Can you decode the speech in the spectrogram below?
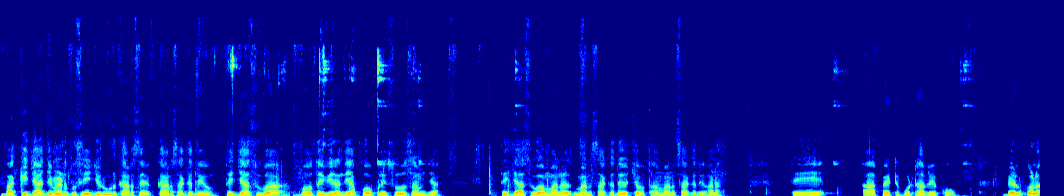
ਬਾਕੀ ਜੱਜਮੈਂਟ ਤੁਸੀਂ ਜ਼ਰੂਰ ਕਰ ਕਰ ਸਕਦੇ ਹੋ। ਤੀਜਾ ਸੂਆ ਬਹੁਤੇ ਵੀਰਾਂ ਦੀ ਆਪੋ ਆਪਣੀ ਸੋਚ ਸਮਝ ਆ। ਤੀਜਾ ਸੂਆ ਮੰਨ ਮੰਨ ਸਕਦੇ ਹੋ, ਚੌਥਾ ਮੰਨ ਸਕਦੇ ਹੋ, ਹਨਾ? ਤੇ ਆਹ ਪਿੱਠ ਪੁੱਠਾ ਵੇਖੋ। ਬਿਲਕੁਲ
